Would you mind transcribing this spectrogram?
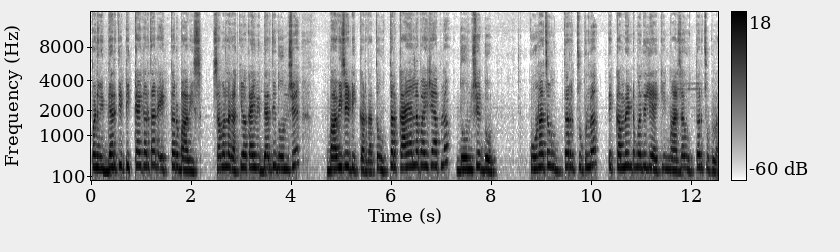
पण विद्यार्थी टिक काय करतात? एकतर बावीस. समजलं का? किंवा काही विद्यार्थी दोनशे बावीस टिक करतात. तर उत्तर काय आलं पाहिजे आपलं? दोनशे दोन. कोणाचं उत्तर चुकलं? ते कमेंटमध्ये लिहाय की माझं उत्तर चुकलं.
